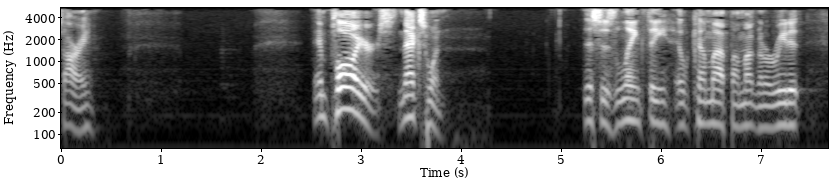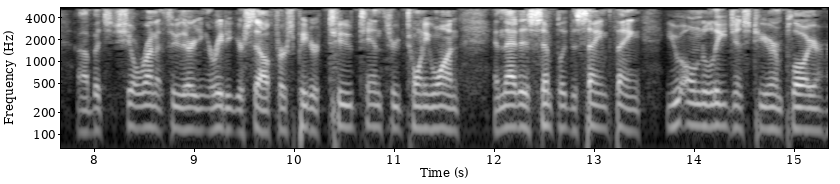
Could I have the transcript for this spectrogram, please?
Sorry. Employers, next one. This is lengthy. It'll come up. I'm not going to read it, uh, but she'll run it through there. You can read it yourself. 1 Peter 2 10 through 21. And that is simply the same thing. You own allegiance to your employer.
